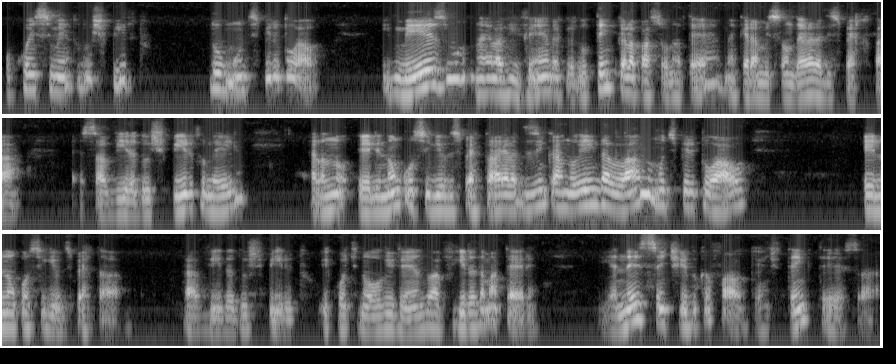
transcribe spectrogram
o conhecimento do espírito, do mundo espiritual. E mesmo né, ela vivendo o tempo que ela passou na Terra, né, que era a missão dela, despertar essa vida do espírito nele, não, ele não conseguiu despertar, ela desencarnou e ainda lá no mundo espiritual ele não conseguiu despertar para a vida do espírito e continuou vivendo a vida da matéria. E é nesse sentido que eu falo, que a gente tem que ter essa,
